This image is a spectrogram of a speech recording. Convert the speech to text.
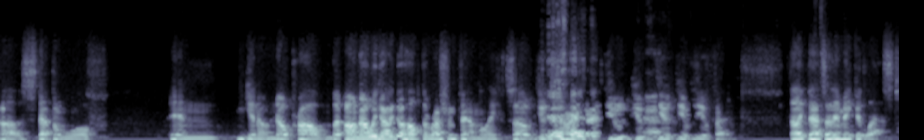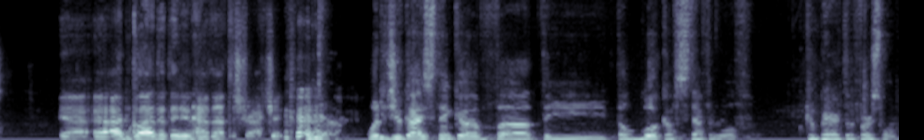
uh, Steppenwolf and you know, no problem. But oh no, we got to go help the Russian family. So you, sorry, guys, you you Yeah. you you, you failed. Like that's how they make it last. Yeah, I- I'm glad that they didn't have that distraction. Yeah. What did you guys think of uh, the the look of Steppenwolf compared to the first one?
